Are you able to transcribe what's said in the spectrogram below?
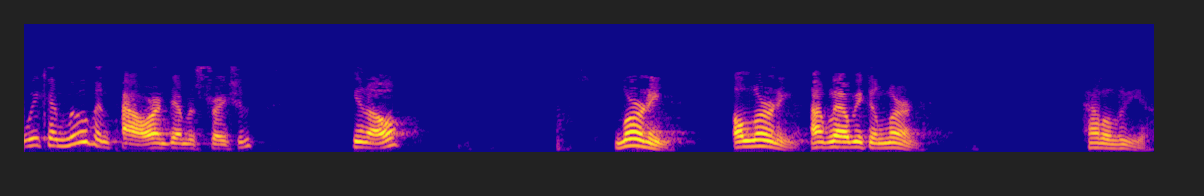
we can move in power and demonstration, you know, learning, a learning. I'm glad we can learn. Hallelujah.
